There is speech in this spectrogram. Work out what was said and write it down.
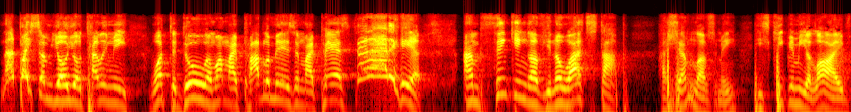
not by some yo-yo telling me what to do and what my problem is and my past. Get out of here. I'm thinking of, you know what? Stop. Hashem loves me. He's keeping me alive.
